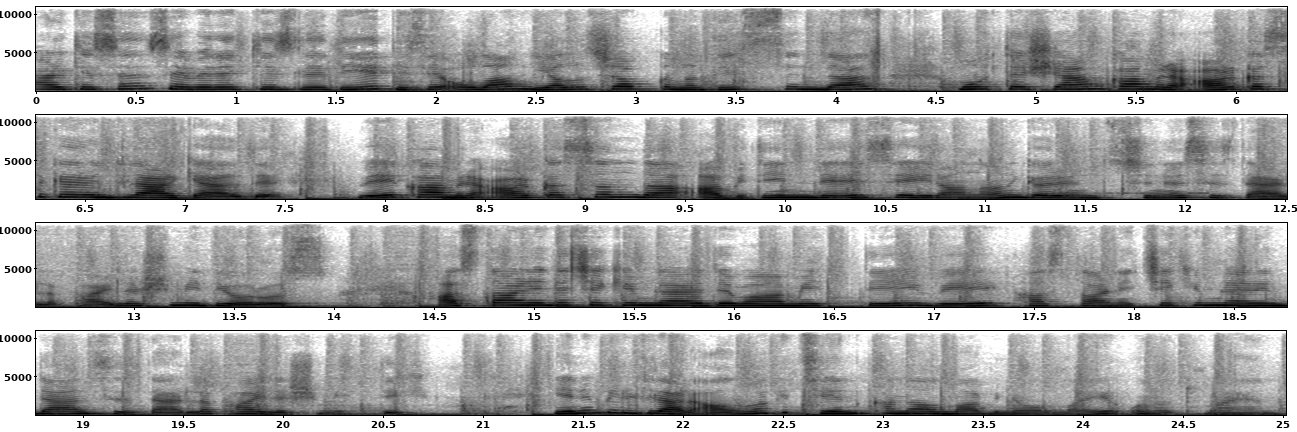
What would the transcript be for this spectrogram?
Herkesin severek izlediği dizi olan Yalı Çapkını dizisinden muhteşem kamera arkası görüntüler geldi. Ve kamera arkasında Abidin ile Seyran'ın görüntüsünü sizlerle paylaşım ediyoruz. Hastanede çekimler devam etti ve hastane çekimlerinden sizlerle paylaşım ettik. Yeni bilgiler almak için kanalıma abone olmayı unutmayın.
